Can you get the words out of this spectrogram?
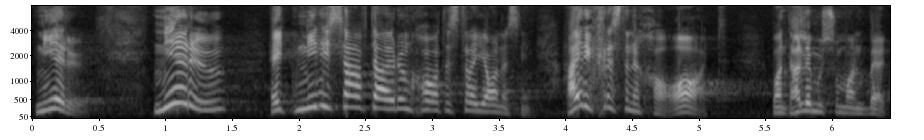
Nero. Nero het nie dieselfde houding gehad as Trajanus nie. Hy het die Christene gehaat want hulle moes hom aanbid.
